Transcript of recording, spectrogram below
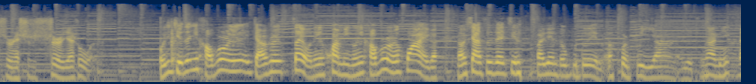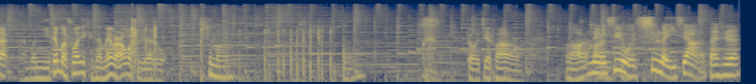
是那世世界树的。我就觉得你好不容易，假如说再有那个画迷宫，你好不容易画一个，然后下次再进发现都不对了，或者不一样了，也挺那你那我你这么说，你肯定没玩过世界树，是吗？被我揭穿了是吧？那游戏我试了一下，但是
